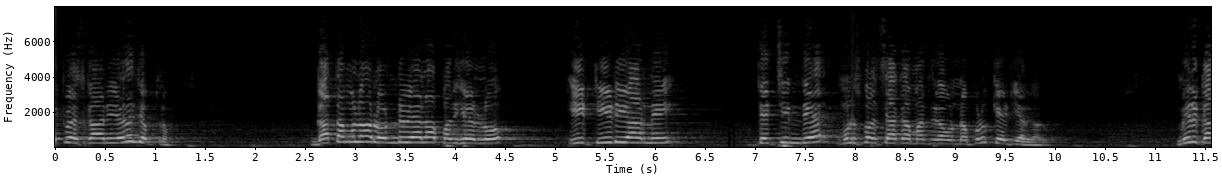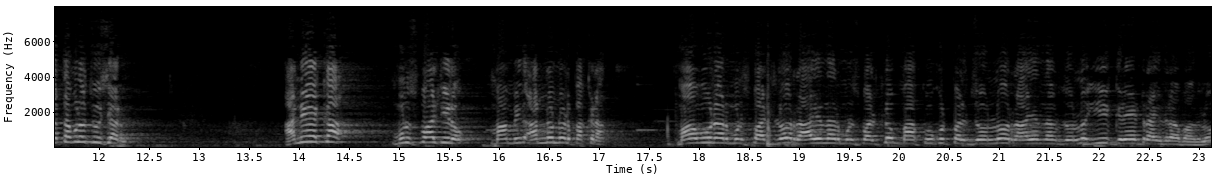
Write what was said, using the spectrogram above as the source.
రిక్వెస్ట్ కానీ ఏదని చెప్తున్నాం. గతంలో రెండు వేల పదిహేడులో ఈ టీడీఆర్ని తెచ్చిందే మున్సిపల్ శాఖ మంత్రిగా ఉన్నప్పుడు కేటీఆర్ గారు. మీరు గతంలో చూశారు అనేక మున్సిపాలిటీలో మా మీద అన్నున్నాడు పక్కన. మహబూబ్నగర్ మున్సిపాలిటీలో రాజేంద్ర మున్సిపాలిటీలో మా కూకుట్పల్లి జోన్లో రాజేంద్ర జోన్లో ఈ గ్రేటర్ హైదరాబాద్లో.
